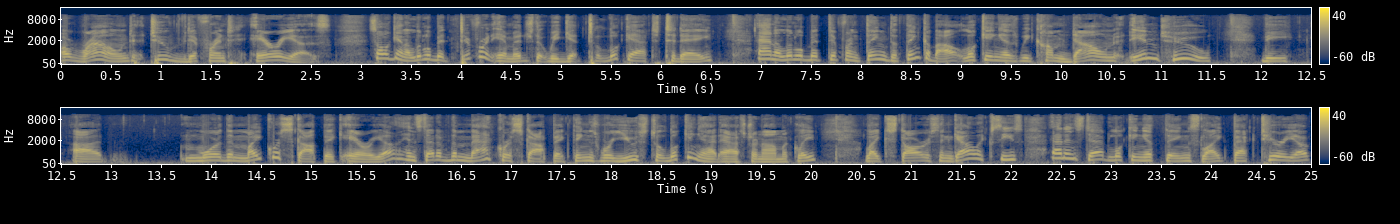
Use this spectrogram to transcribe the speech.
around to different areas. So, again, a little bit different image that we get to look at today, and a little bit different thing to think about looking as we come down into the uh, more the microscopic area instead of the macroscopic things we're used to looking at astronomically, like stars and galaxies, and instead looking at things like bacteria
